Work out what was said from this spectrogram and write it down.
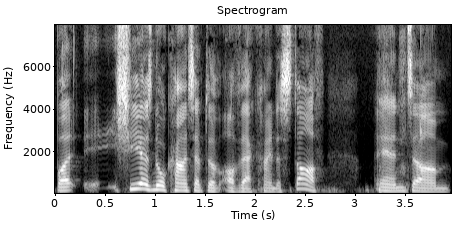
But eh, she has no concept of, of that kind of stuff. And um,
